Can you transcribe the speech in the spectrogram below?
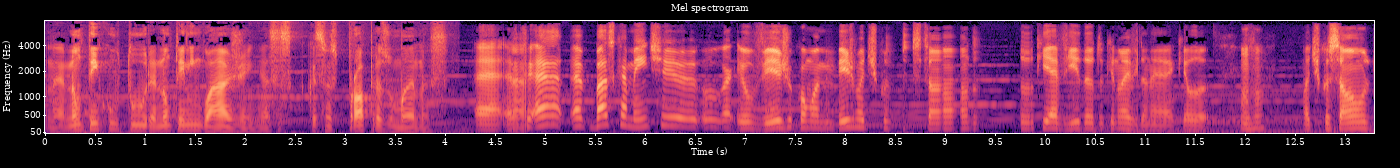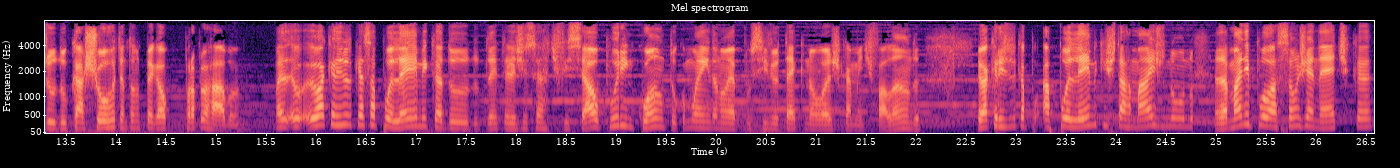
Né? Não tem cultura, não tem linguagem, essas questões próprias humanas. É, é. é, é basicamente eu, eu, vejo como a mesma discussão do, do, que é vida do que não é vida, né? Aquilo, uhum. Uma discussão do, do, cachorro tentando pegar o próprio rabo. Mas eu, eu acredito que essa polêmica do, da inteligência artificial, por enquanto, como ainda não é possível tecnologicamente falando, eu acredito que a, a polêmica está mais no, no, na manipulação genética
